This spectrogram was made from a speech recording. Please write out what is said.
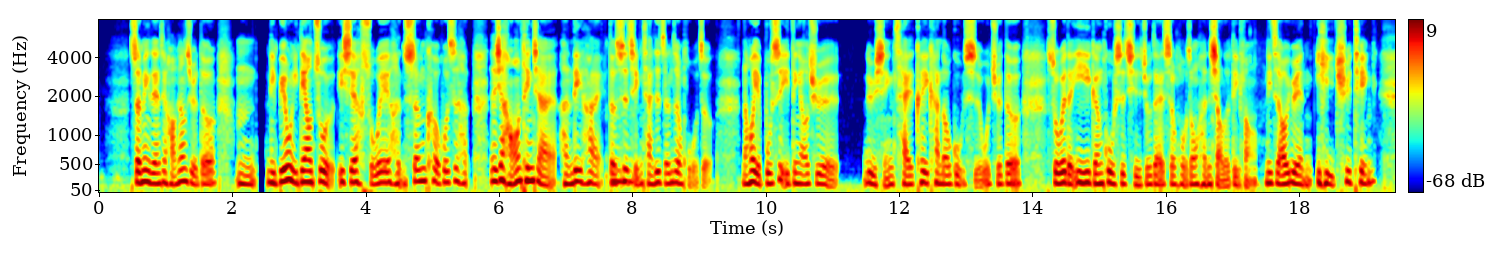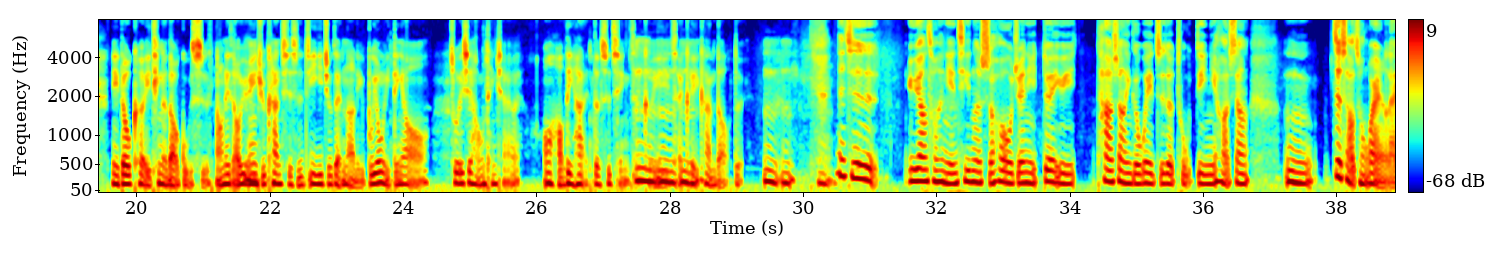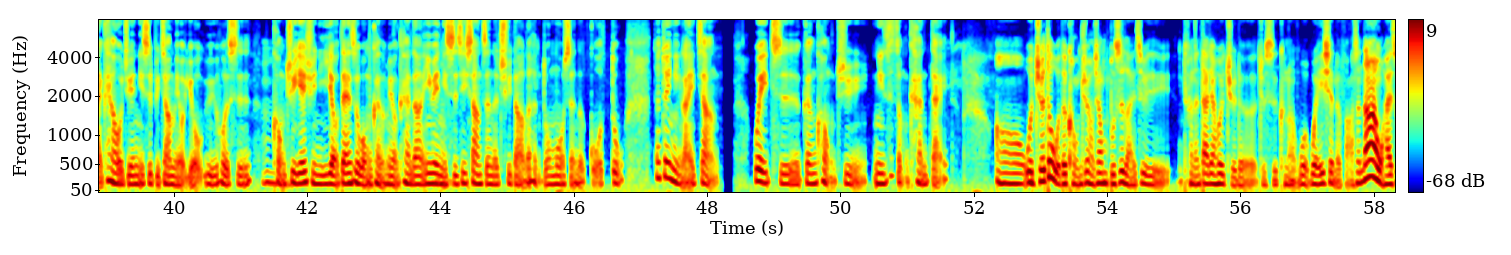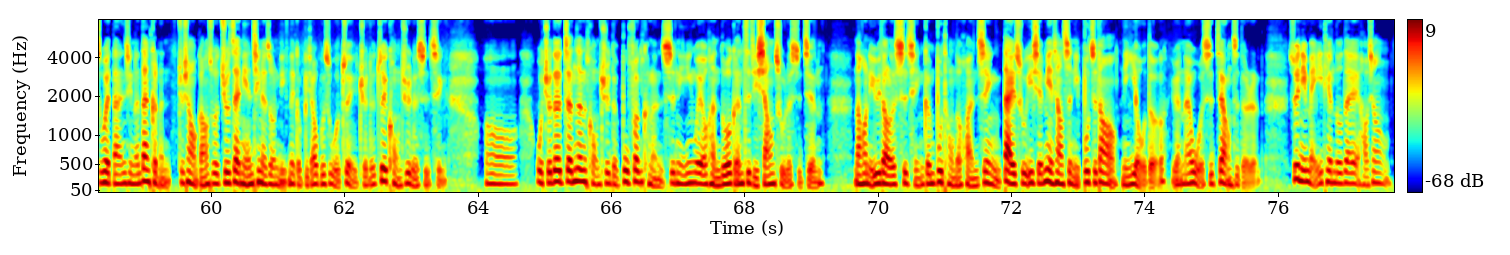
生命这件事情，好像觉得，嗯，你不用一定要做一些所谓很深刻或是很那些好像听起来很厉害的事情，才是真正活着。嗯。然后也不是一定要去旅行才可以看到故事。我觉得所谓的意义跟故事，其实就在生活中很小的地方。你只要愿意去听，你都可以听得到故事。然后你只要愿意去看，其实意义就在那里，不用一定要做一些好像听起来哦好厉害的事情才可以，嗯嗯嗯，才可以看到。对，嗯嗯。嗯，但是于洋从很年轻的时候，我觉得你对于踏上一个未知的土地，你好像，嗯，至少从外人来看，我觉得你是比较没有犹豫或是恐惧。也许你有，但是我们可能没有看到，因为你实际上真的去到了很多陌生的国度。那对你来讲，未知跟恐惧，你是怎么看待的？哦，我觉得我的恐惧好像不是来自于，可能大家会觉得就是可能我危险的发生，当然我还是会担心的，但可能就像我刚刚说，就在年轻的时候，你那个比较不是我最觉得最恐惧的事情。嗯、我觉得真正恐惧的部分，可能是你因为有很多跟自己相处的时间，然后你遇到的事情跟不同的环境带出一些面向是你不知道你有的，原来我是这样子的人，所以你每一天都在好像。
